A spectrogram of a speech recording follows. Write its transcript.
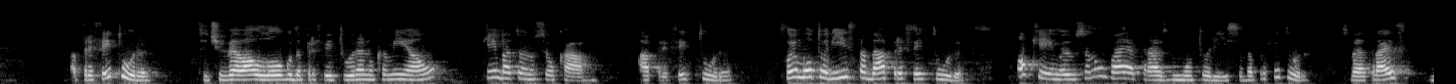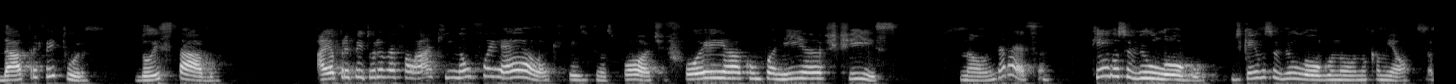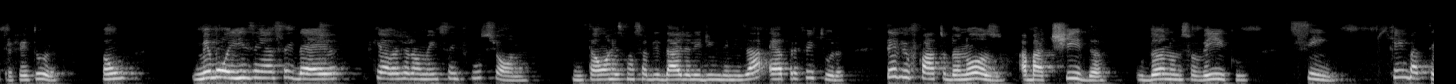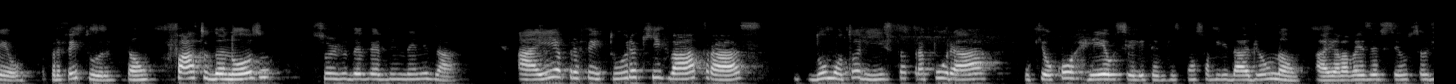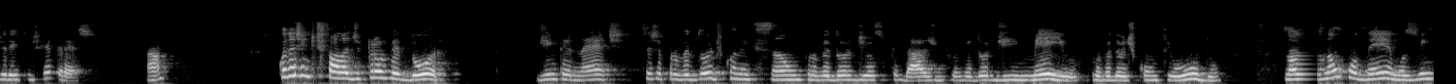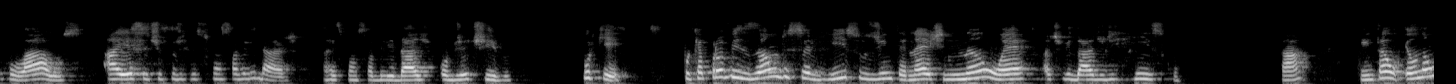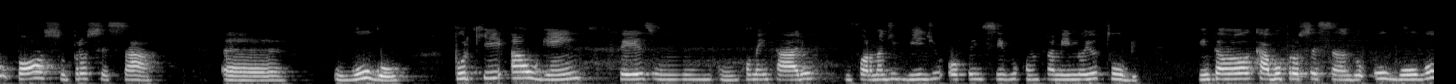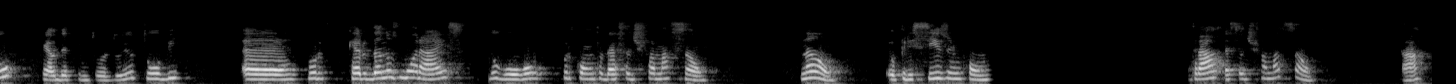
A prefeitura. Se tiver lá o logo da prefeitura no caminhão, quem bateu no seu carro? A prefeitura. Foi o motorista da prefeitura. Ok, mas você não vai atrás do motorista da prefeitura. Você vai atrás da prefeitura, do estado. Aí a prefeitura vai falar que não foi ela que fez o transporte, foi a companhia X. Não interessa. Quem você viu o logo? De quem você viu o logo no, no caminhão? Da prefeitura? Então, memorizem essa ideia, que ela geralmente sempre funciona. Então, a responsabilidade ali de indenizar é a prefeitura. Teve o fato danoso, a batida, o dano no seu veículo? Sim. Quem bateu? A prefeitura. Então, fato danoso, surge o dever de indenizar. Aí a prefeitura que vá atrás do motorista para apurar o que ocorreu, se ele teve responsabilidade ou não. Aí ela vai exercer o seu direito de regresso. Tá? Quando a gente fala de provedor de internet, seja provedor de conexão, provedor de hospedagem, provedor de e-mail, provedor de conteúdo, nós não podemos vinculá-los a esse tipo de responsabilidade, a responsabilidade objetiva. Por quê? Porque a provisão de serviços de internet não é atividade de risco, tá? Então, eu não posso processar é, o Google porque alguém fez um, um comentário em forma de vídeo ofensivo contra mim no YouTube. Então eu acabo processando o Google, que é o detentor do YouTube, é, por quero danos morais do Google por conta dessa difamação. Não, eu preciso encontrar essa difamação, tá?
